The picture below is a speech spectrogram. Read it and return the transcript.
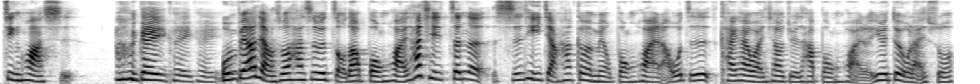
进化史。可以可以可以。我们不要讲说他是不是走到崩坏，他其实真的实体讲他根本没有崩坏啦。我只是开开玩笑，觉得他崩坏了，因为对我来说，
